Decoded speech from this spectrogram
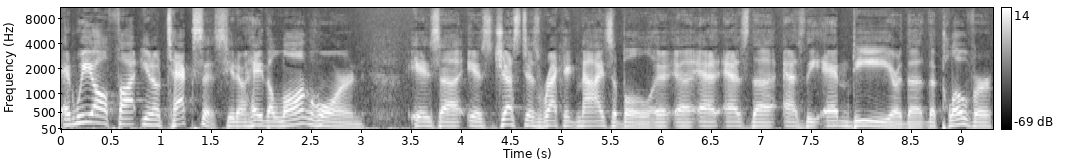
And we all thought, you know, Texas, you know, hey, the Longhorn is uh, is just as recognizable uh, uh, as the as the ND or the the Clover.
